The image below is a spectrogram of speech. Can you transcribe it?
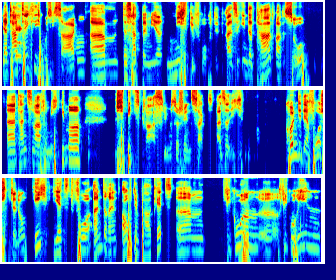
Ja, tatsächlich muss ich sagen, ähm, das hat bei mir nicht gefruchtet. Also in der Tat war das so, äh, Tanzen war für mich immer Spitzgras, wie man so schön sagt. Also ich konnte der Vorstellung, ich jetzt vor anderen auf dem Parkett ähm, Figuren, äh, Figurinen,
